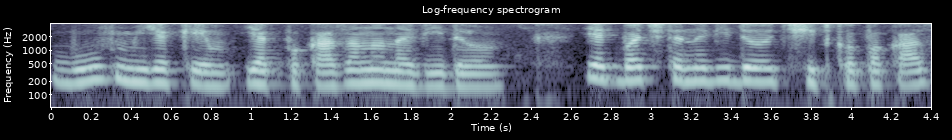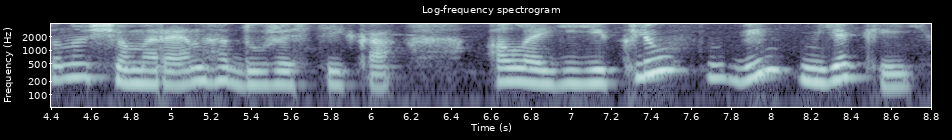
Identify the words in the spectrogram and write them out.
був м'яким, як показано на відео. Як бачите на відео, чітко показано, що меренга дуже стійка, але її клюв він м'який.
